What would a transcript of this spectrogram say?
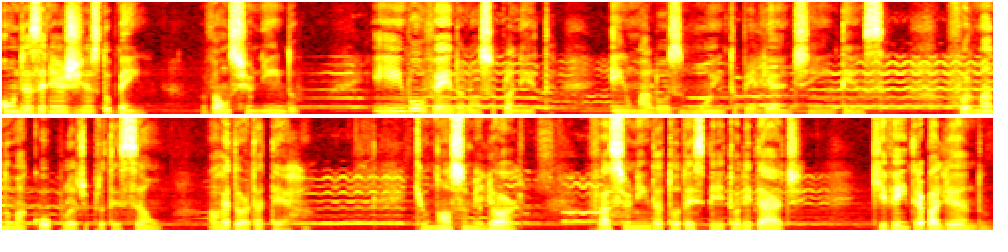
onde as energias do bem vão se unindo e envolvendo o nosso planeta em uma luz muito brilhante e intensa, formando uma cúpula de proteção ao redor da Terra. Que o nosso melhor vá se unindo a toda a espiritualidade que vem trabalhando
